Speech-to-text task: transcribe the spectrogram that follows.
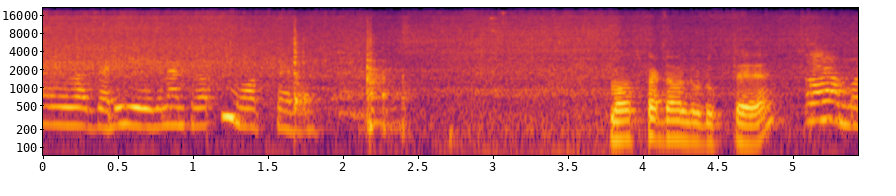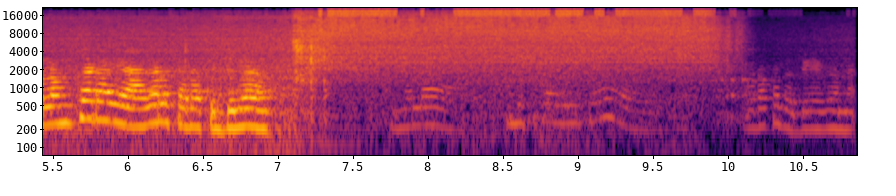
అది ఒక గడి వేగినంత వరకు మూత పెట్టడం వల్ల ఉడికితే? ములంకాడ వేగాలి కదా కొద్దిగా. ఉడకదు బేగానే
